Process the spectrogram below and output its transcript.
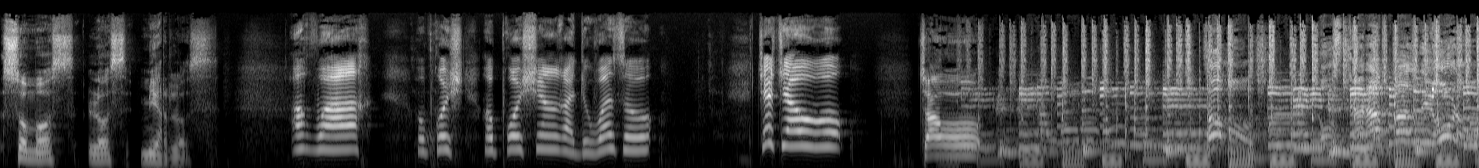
Somos los Mirlos. Au revoir. Au, prochain Radio Oiseau. Ciao, ciao. Ciao Somos los carambas de oro.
